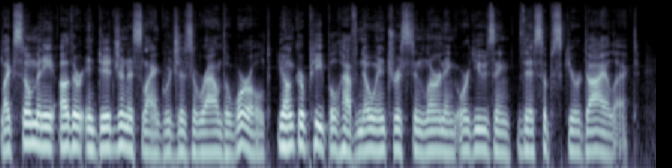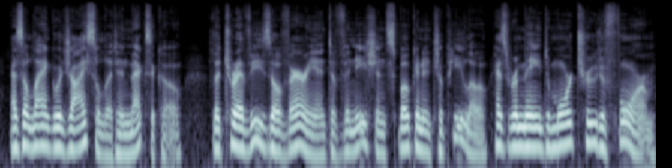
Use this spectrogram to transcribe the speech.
Like so many other indigenous languages around the world, younger people have no interest in learning or using this obscure dialect. As a language isolate in Mexico, the Treviso variant of Venetian spoken in Chipilo has remained more true to form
